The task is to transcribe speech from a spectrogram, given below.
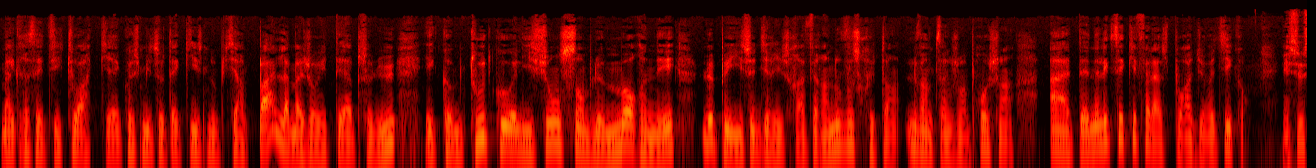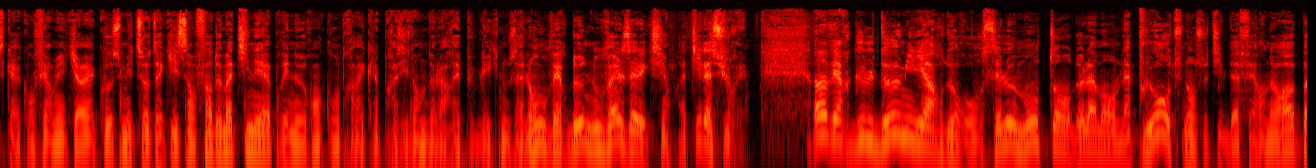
Malgré cette victoire, Kyriakos Mitsotakis n'obtient pas la majorité absolue et comme toute coalition semble mort-née, le pays se dirige à faire un nouveau scrutin le 25 juin prochain à Athènes. Alexei Kefalas pour Radio Vatican. Et c'est ce qu'a confirmé Kyriakos Mitsotakis en fin de matinée après une rencontre avec la présidente de la République. Nous allons vers de nouvelles élections, a-t-il assuré. 1,2 milliard d'euros, c'est le montant de l'amende la plus haute dans ce type d'affaires en Europe,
